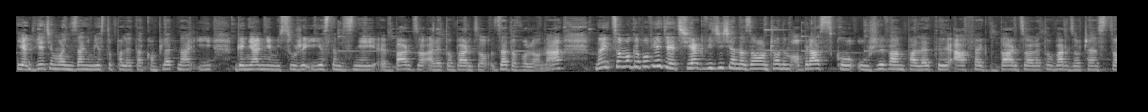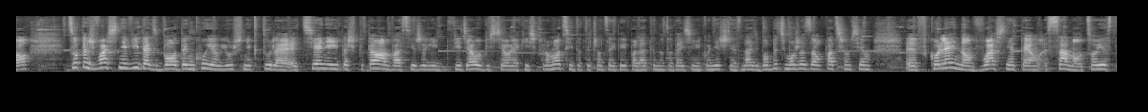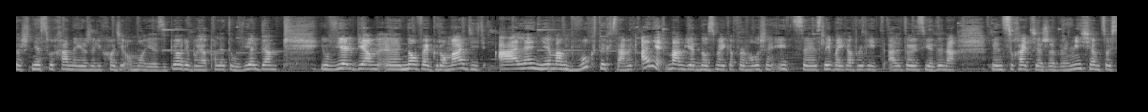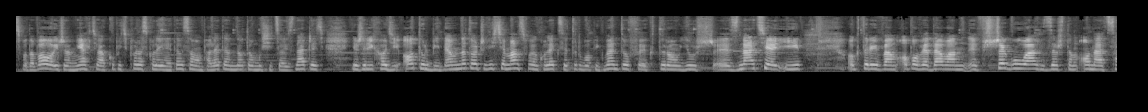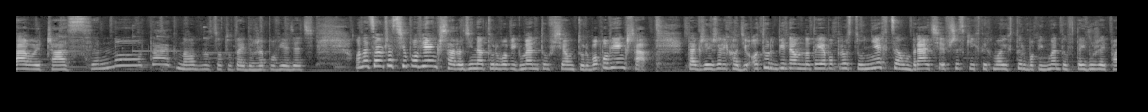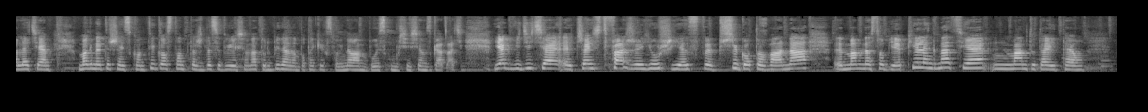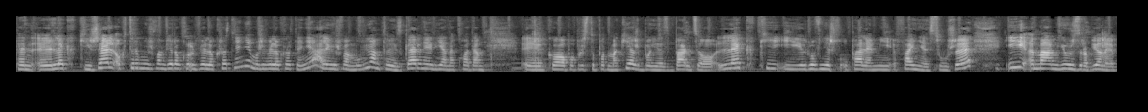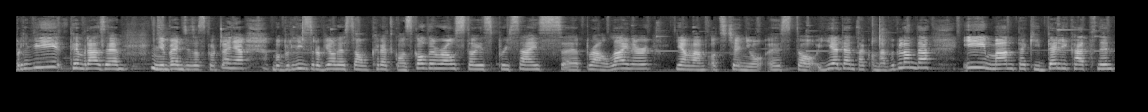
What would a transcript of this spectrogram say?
jak wiecie, moim zdaniem jest to paleta kompletna i genialnie mi służy i jestem z niej bardzo, ale to bardzo zadowolona. No i co mogę powiedzieć? Jak widzicie na załączonym obrazku używam palety Affect bardzo, ale to bardzo często. Co też właśnie widać, bo dękuję już niektóre cienie i też pytałam Was, jeżeli wiedziałybyście o jakiejś promocji dotyczącej tej palety, no to dajcie mi koniecznie znać, bo być może zaopatrzę się e, w kolejną właśnie tę samą, co jest też niesłychane, jeżeli chodzi o moje zbiory, bo ja palety uwielbiam i uwielbiam e, nowe gromadzić, ale nie mam dwóch tych samych, a nie, mam jedną z Makeup Revolution i z Sleep Makeup Repeat, ale to jest jedyna, więc słuchajcie, żeby mi się coś spodobało i żebym ja chciała kupić po raz kolejny tę samą paletę, no to musi coś znaczyć. Jeżeli chodzi o turbinę, no to oczywiście mam swoją kolekcję turbopigmentów, y, którą już znacie i o której Wam opowiadałam w szczegółach, zresztą ona cały czas, no tak, no, no co tutaj dużo powiedzieć, ona cały czas się powiększa, rodzina turbopigmentów się turbo powiększa, także jeżeli chodzi o turbinę, no to ja po prostu nie chcę brać wszystkich tych moich turbopigmentów w tej dużej palecie magnetycznej z Contigo, stąd też decyduję się na turbinę, no bo tak jak wspominałam, błysk musi się zgadzać. Jak widzicie, e, część twarzy już jest przygotowana, E, mam na sobie pielęgnację, mam tutaj tę ten y, lekki żel, o którym już Wam wielokro- wielokrotnie, nie, może wielokrotnie nie, ale już Wam mówiłam, to jest Garnier, ja nakładam y, go po prostu pod makijaż, bo jest bardzo lekki i również w upale mi fajnie służy. I mam już zrobione brwi, tym razem nie będzie zaskoczenia, bo brwi zrobione są kredką z Golden Rose, to jest Precise y, Brown Liner, ja mam w odcieniu y, 101, tak ona wygląda. I mam taki delikatny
